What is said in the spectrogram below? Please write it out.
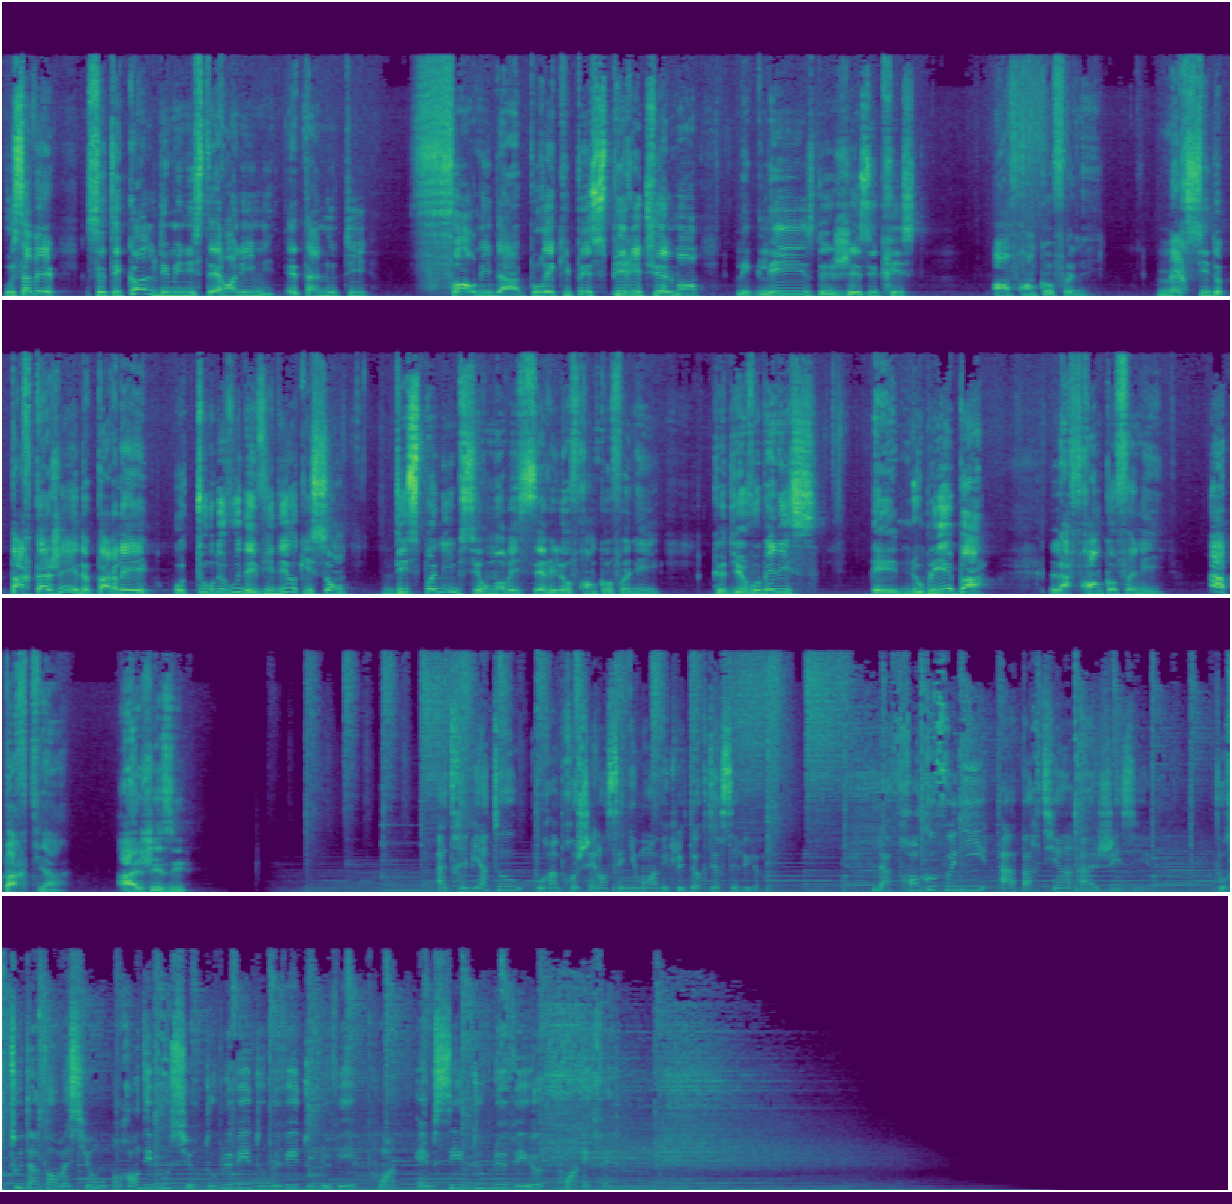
Vous savez, cette école du ministère en ligne est un outil formidable pour équiper spirituellement l'Église de Jésus-Christ en francophonie. Merci de partager et de parler autour de vous des vidéos qui sont disponibles sur Maurice Cerullo Francophonie. Que Dieu vous bénisse. Et n'oubliez pas, la francophonie appartient à Jésus. À très bientôt pour un prochain enseignement avec le docteur Cerullo. La francophonie appartient à Jésus. Pour toute information, rendez-vous sur www.mcwe.fr.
